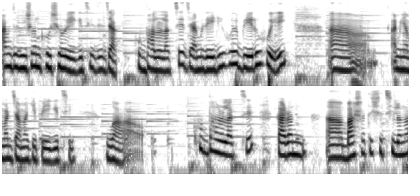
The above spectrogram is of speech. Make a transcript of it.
আমি তো ভীষণ খুশি হয়ে গেছি যে যাক, খুব ভালো লাগছে যে আমি রেডি হয়ে বেরো হয়েই আমি আমার জামাকে পেয়ে গেছি। ওয়াও খুব ভালো লাগছে। কারণ বাসাতে সে ছিল না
